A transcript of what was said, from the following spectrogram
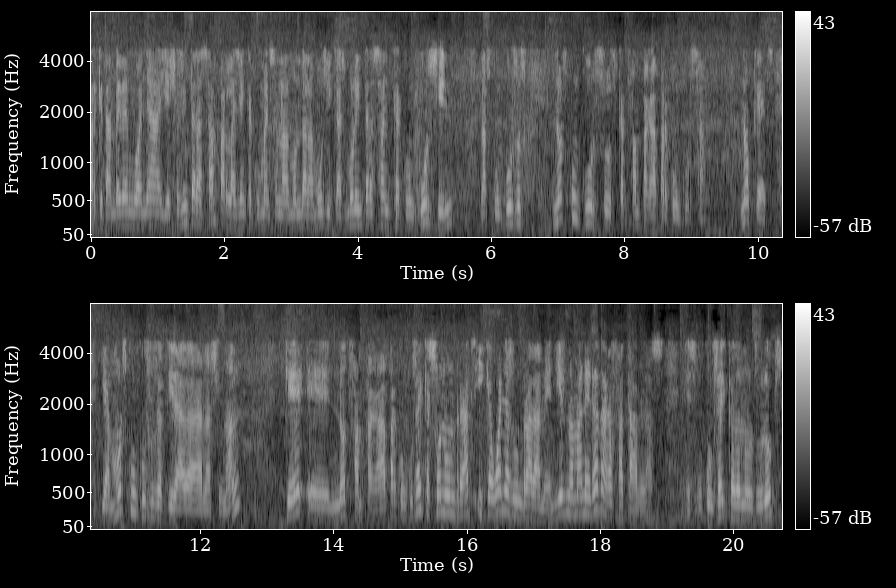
perquè també vam guanyar, i això és interessant per la gent que comença en el món de la música, és molt interessant que concursin, els concursos, no els concursos que et fan pagar per concursar, no aquests. Hi ha molts concursos de tirada nacional que eh, no et fan pagar per concursar i que són honrats i que guanyes honradament. I és una manera d'agafar tables. És un consell que dono als grups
